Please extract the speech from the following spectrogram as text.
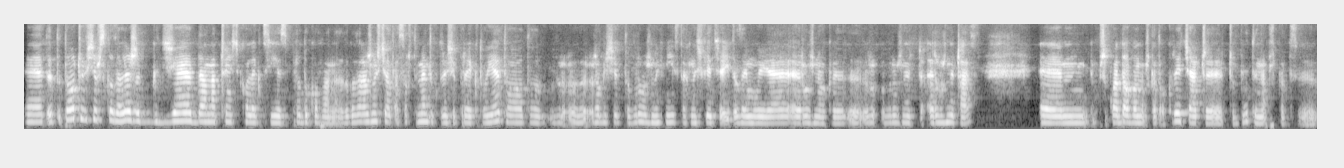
E, to, to, oczywiście wszystko zależy, gdzie dana część kolekcji jest produkowana. Dlatego w zależności od asortymentu, który się projektuje, to, to robi się to w różnych miejscach na świecie i to zajmuje różny, okres, różny, różny czas. Przykładowo na przykład okrycia czy, czy buty na przykład y,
